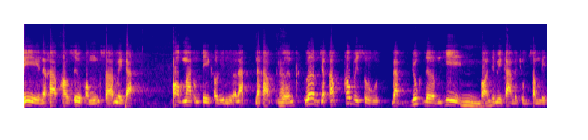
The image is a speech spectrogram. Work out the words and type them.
ที่นะครับเขาซื่อของสหรัฐอเมริกาออกมาโจมตีเกาหลีเหนือแล้วนะครับครับเหมือนเริ่มจะกลับเข้าไปสู่แบบยุคเดิมที่อืมก่อนจะมีการประชุมซัมมิต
